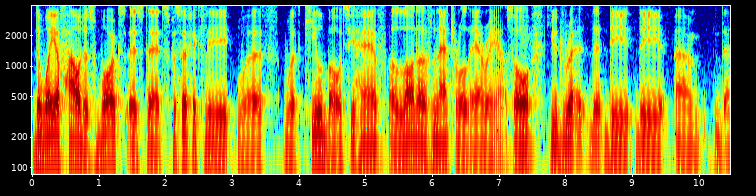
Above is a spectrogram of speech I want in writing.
the way of how this works is that specifically with with keel boats, you have a lot of lateral area. So you the the the, um, the,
